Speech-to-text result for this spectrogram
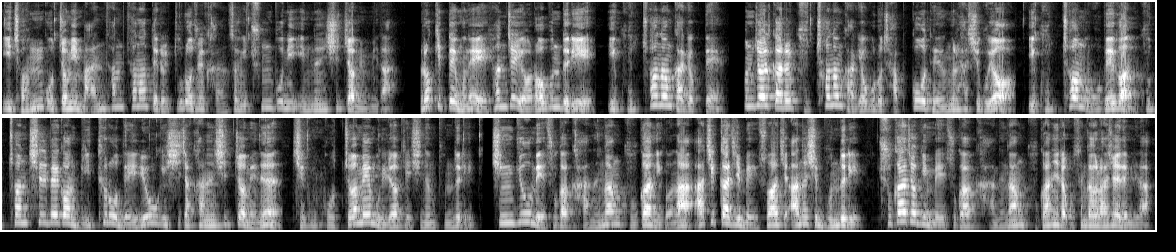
이 전 고점인 13,000원대를 뚫어줄 가능성이 충분히 있는 시점입니다. 그렇기 때문에 현재 여러분들이 이 9,000원 가격대 손절가를 9,000원 가격으로 잡고 대응을 하시고요. 이 9,500원, 9,700원 밑으로 내려오기 시작하는 시점에는 지금 고점에 물려 계시는 분들이 신규 매수가 가능한 구간이거나 아직까지 매수하지 않으신 분들이 추가적인 매수가 가능한 구간이라고 생각을 하셔야 됩니다.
